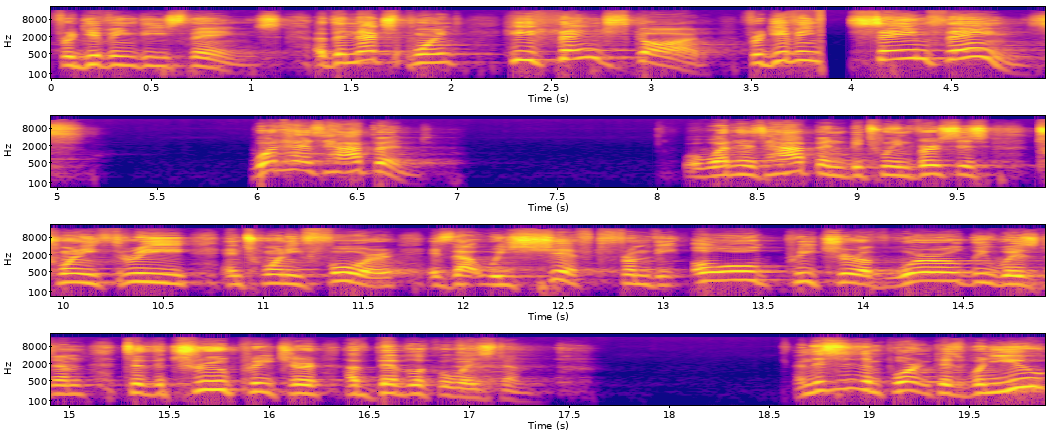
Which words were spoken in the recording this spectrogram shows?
for giving these things. At the next point, he thanks God for giving the same things. What has happened? Well, what has happened between verses 23 and 24 is that we shift from the old preacher of worldly wisdom to the true preacher of biblical wisdom. And this is important because when you,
